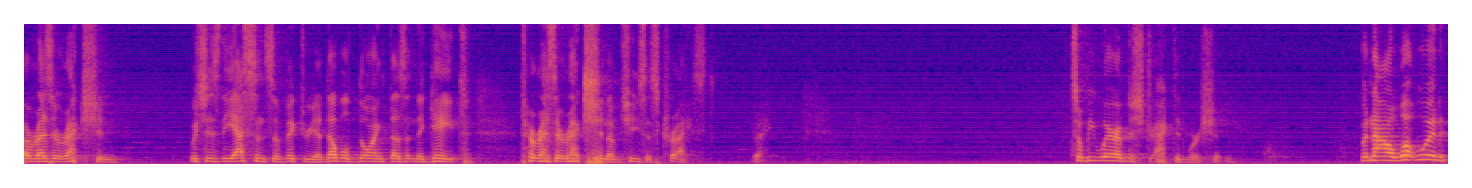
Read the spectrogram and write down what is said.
A resurrection which is the essence of victory. A double doink doesn't negate the resurrection of Jesus Christ. Right? So beware of distracted worship. But now, what would,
